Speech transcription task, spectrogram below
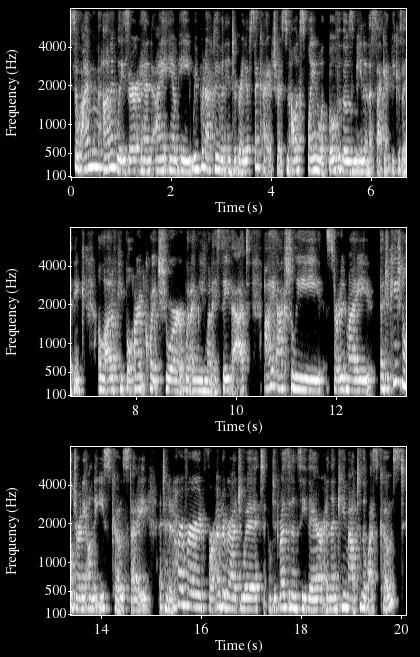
So I'm Anna Glezer and I am a reproductive and integrative psychiatrist. And I'll explain what both of those mean in a second because I think a lot of people aren't quite sure what I mean when I say that. I actually started my educational journey on the East Coast. I attended Harvard for undergraduate, did residency there, and then came out to the West Coast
